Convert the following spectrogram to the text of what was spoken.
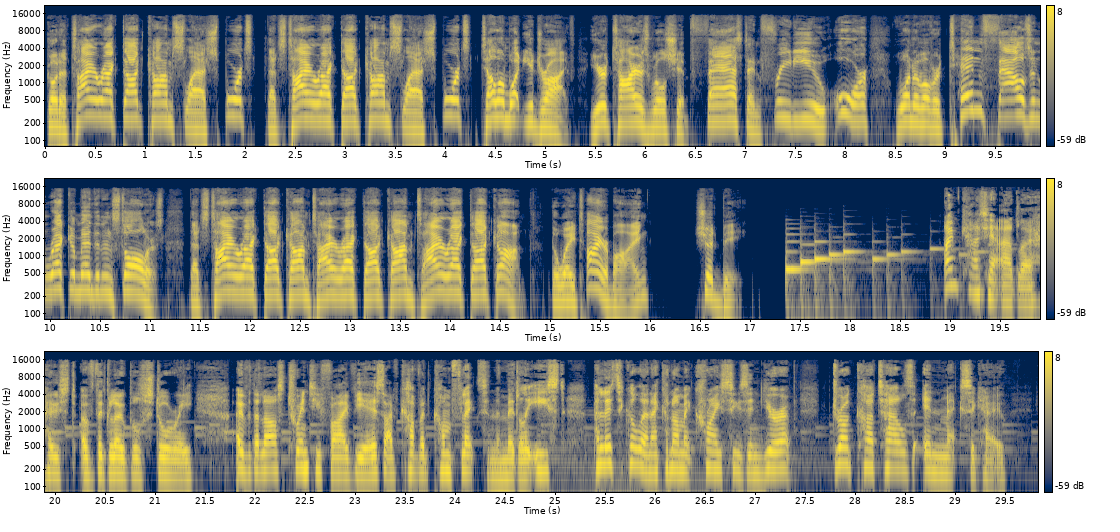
Go to TireRack.com slash sports. That's TireRack.com slash sports. Tell them what you drive. Your tires will ship fast and free to you or one of over 10,000 recommended installers. That's TireRack.com, TireRack.com, TireRack.com. The way tire buying should be. I'm Katya Adler, host of The Global Story. Over the last 25 years, I've covered conflicts in the Middle East, political and economic crises in Europe, drug cartels in Mexico.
